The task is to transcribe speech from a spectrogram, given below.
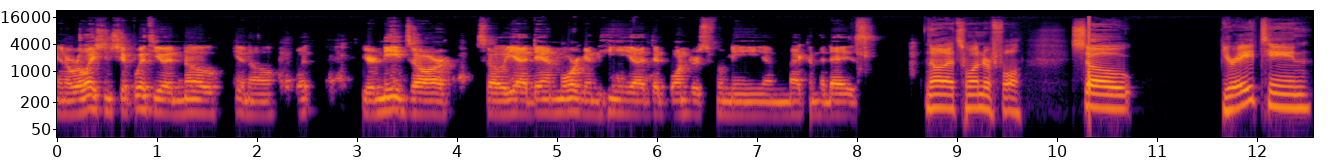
you know, relationship with you and know, you know, what your needs are. So yeah, Dan Morgan, he uh, did wonders for me um, back in the days. No, that's wonderful. So you're 18,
